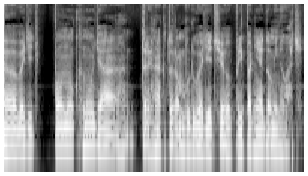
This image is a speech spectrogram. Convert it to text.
vedieť ponúknuť a trh, na ktorom budú vedieť e, prípadne dominovať.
